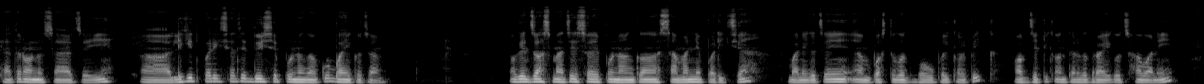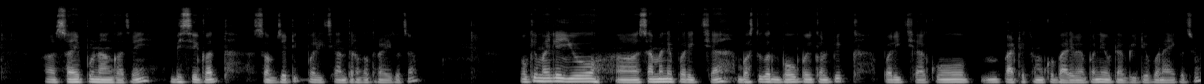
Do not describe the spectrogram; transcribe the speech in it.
छ्यात्तर अनुसार चाहिँ लिखित परीक्षा चाहिँ दुई सय पूर्णाङ्कको भएको छ। ओके जसमा चाहिँ सय पूर्णाङ्क सामान्य परीक्षा भनेको चाहिँ वस्तुगत बहुवैकल्पिक अब्जेक्टिभ अन्तर्गत रहेको छ भने सय पूर्णाङ्क चाहिँ विषयगत सब्जेक्टिभ परीक्षा अन्तर्गत रहेको छ। ओके मैले यो सामान्य परीक्षा वस्तुगत बहुवैकल्पिक परीक्षाको पाठ्यक्रमको बारेमा पनि एउटा भिडियो बनाएको छु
